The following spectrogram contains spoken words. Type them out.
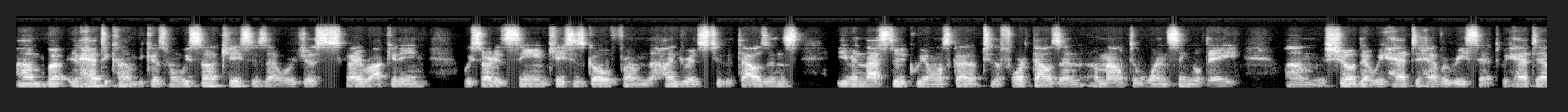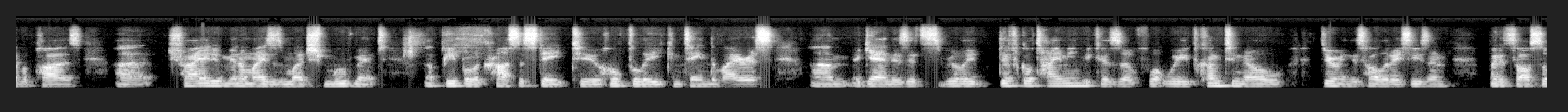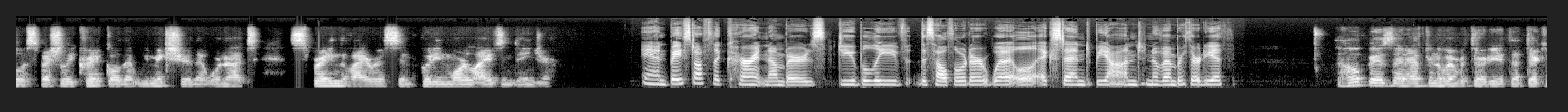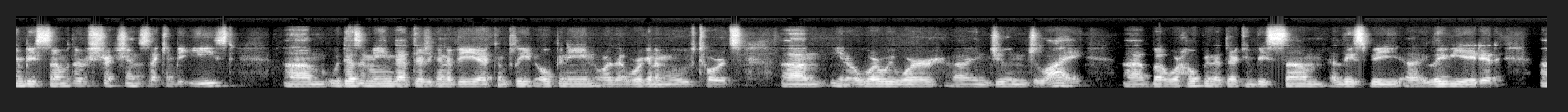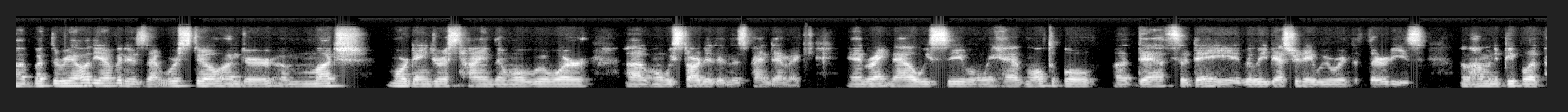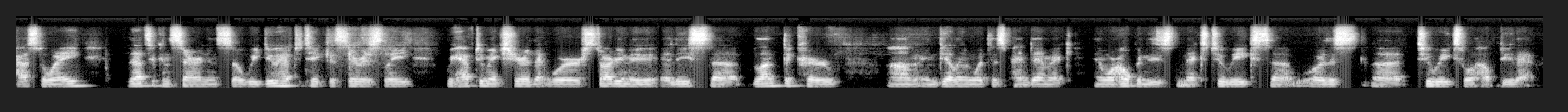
Um, but it had to come because when we saw cases that were just skyrocketing, we started seeing cases go from the hundreds to the thousands. Even last week, we almost got up to the 4,000 amount of one single day. Um, showed that we had to have a reset. We had to have a pause uh, try to minimize as much movement of people across the state to hopefully contain the virus. Um, again, is it's really difficult timing because of what we've come to know during this holiday season, but it's also especially critical that we make sure that we're not spreading the virus and putting more lives in danger. And based off the current numbers, do you believe this health order will extend beyond November 30th? The hope is that after November 30th, that there can be some of the restrictions that can be eased. Um, it doesn't mean that there's going to be a complete opening or that we're going to move towards, um, you know, where we were uh, in June and July. Uh, but we're hoping that there can be some, at least, be uh, alleviated. Uh, but the reality of it is that we're still under a much more dangerous time than what we were uh, when we started in this pandemic. And right now, we see when we have multiple uh, deaths a day, I believe yesterday we were in the 30s of how many people had passed away. That's a concern. And so we do have to take this seriously. We have to make sure that we're starting to at least uh, blunt the curve um, in dealing with this pandemic. And we're hoping these next two weeks uh, or this uh, two weeks will help do that.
